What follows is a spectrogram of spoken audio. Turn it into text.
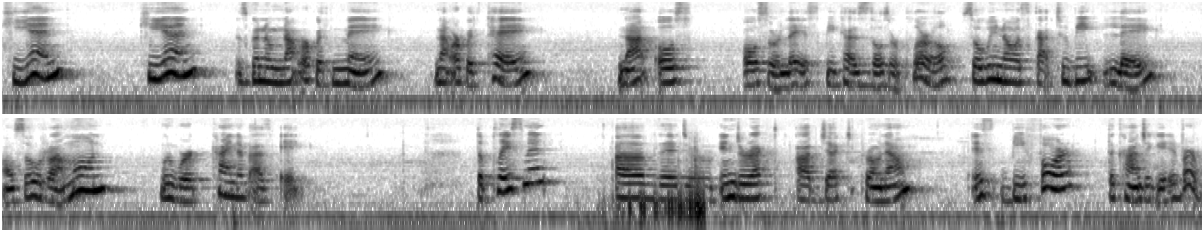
quien. Quien is going to not work with me, not work with te, not os, os or les, because those are plural. So we know it's got to be le. Also, Ramon would work kind of as él. The placement of the indirect object pronoun is before the conjugated verb.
